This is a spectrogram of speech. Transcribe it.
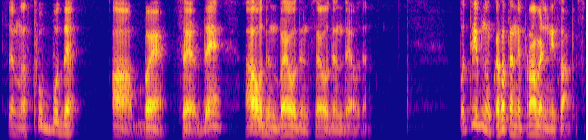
Це в нас куб буде А, Б, С, Д, А1, Б1, С1, Д1 потрібно вказати неправильний запис.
